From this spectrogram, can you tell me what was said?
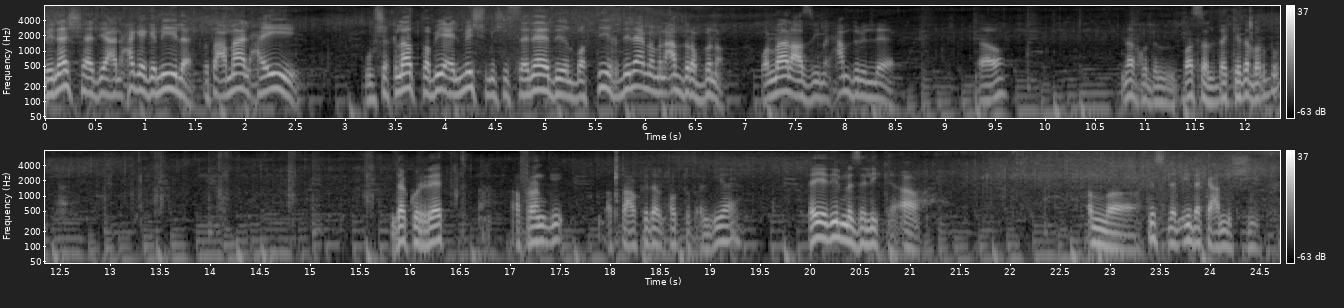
بنشهد يعني حاجة جميلة بطعمها الحقيقي. وبشكلها الطبيعي المشمش السنادي البطيخ دي نعمة من عند ربنا. والله العظيم الحمد لله. أهو. ناخد البصل ده كده برضو. ده كرات أفرنجي نقطعه كده ونحطه في قلبيها. هي دي المزاليكا. أه. الله تسلم إيدك يا عم الشيف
